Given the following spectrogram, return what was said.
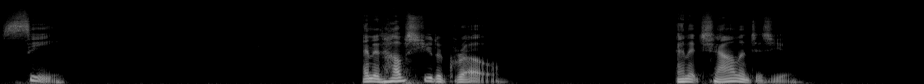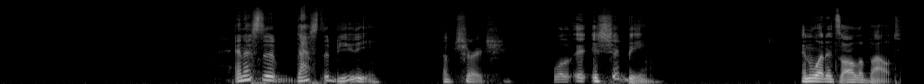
see. And it helps you to grow. And it challenges you. And that's the that's the beauty of church. Well, it, it should be. And what it's all about.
